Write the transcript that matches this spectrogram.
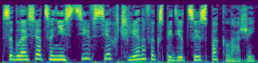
согласятся нести всех членов экспедиции с поклажей?»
